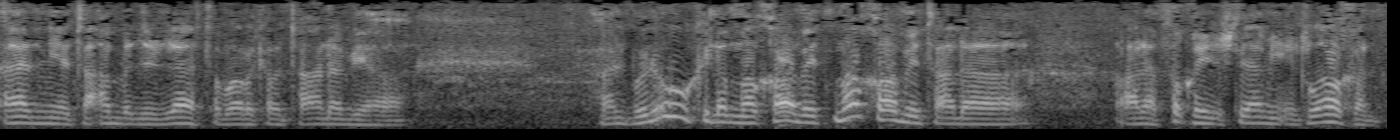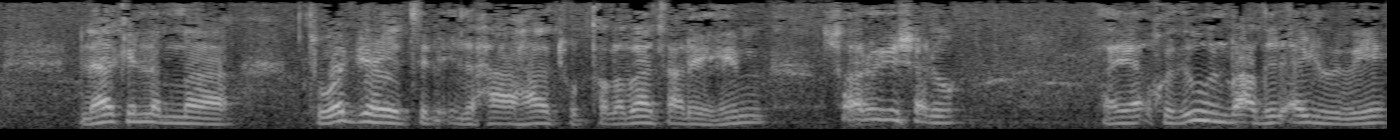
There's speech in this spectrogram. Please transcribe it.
أن يتعبد الله تبارك وتعالى بها. البنوك لما قامت ما قامت على على فقه إسلامي إطلاقا لكن لما توجهت الإلحاحات والطلبات عليهم صاروا يسألوا فيأخذون بعض الأجوبة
